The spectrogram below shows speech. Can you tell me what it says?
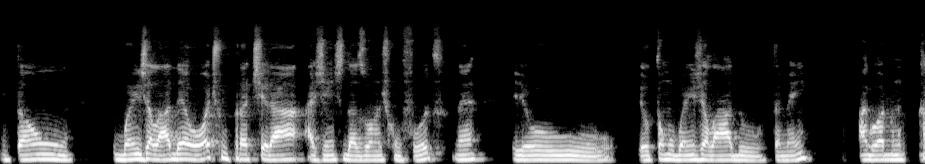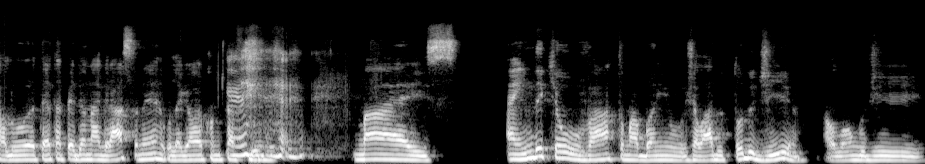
Então, o banho gelado é ótimo para tirar a gente da zona de conforto, né? Eu, eu tomo banho gelado também. Agora no calor até tá perdendo a graça, né? O legal é quando tá frio. mas ainda que eu vá tomar banho gelado todo dia, ao longo de,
